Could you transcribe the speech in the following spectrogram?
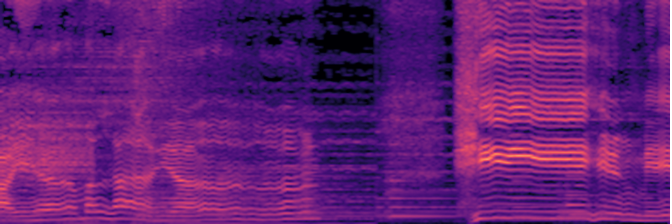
I am a lion. Hear me.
